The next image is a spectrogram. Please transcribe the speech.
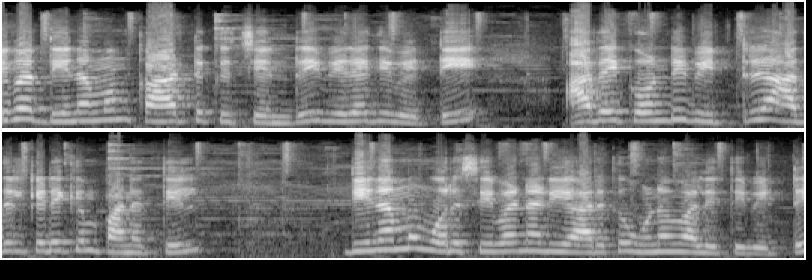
இவர் தினமும் காட்டுக்கு சென்று விறகு வெட்டி அதை கொண்டு விற்று அதில் கிடைக்கும் பணத்தில் தினமும் ஒரு சிவனடியாருக்கு உணவு அளித்துவிட்டு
